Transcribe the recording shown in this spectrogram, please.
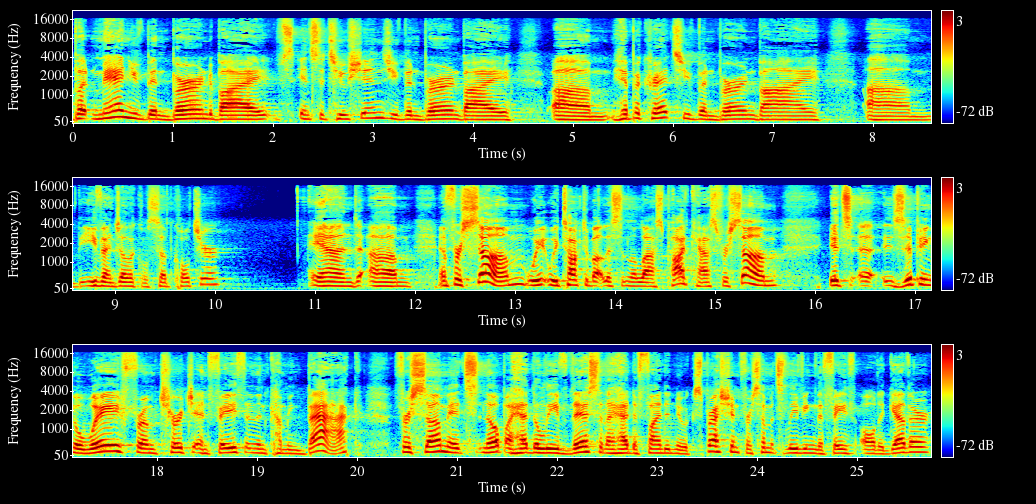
but man, you've been burned by institutions, you've been burned by um, hypocrites, you've been burned by um, the evangelical subculture. And, um, and for some, we, we talked about this in the last podcast, for some, it's uh, zipping away from church and faith and then coming back. For some, it's nope, I had to leave this and I had to find a new expression. For some, it's leaving the faith altogether.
